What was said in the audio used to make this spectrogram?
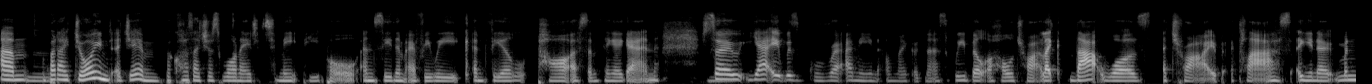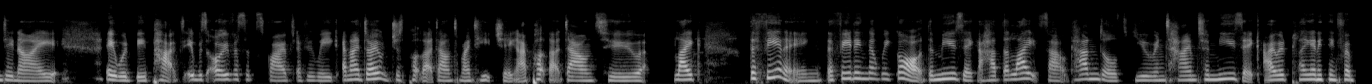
Um, mm. But I joined a gym because I just wanted to meet people and see them every week and feel part of something again. Mm. So, yeah, it was great. I mean, oh my goodness, we built a whole tribe. Like that was a tribe, a class. You know, Monday night, it would be packed. It was oversubscribed every week. And I don't just put that down to my teaching, I put that down to like, the feeling, the feeling that we got, the music. I had the lights out, candles. You were in time to music. I would play anything from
